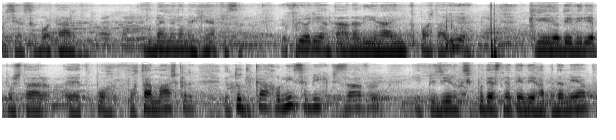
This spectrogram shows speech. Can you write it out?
licença, boa tarde. Boa tarde. Tudo bem? Meu nome é Jefferson. Eu fui orientado ali na portaria que eu deveria postar, é, por- portar máscara. Eu estou de carro, nem sabia que precisava e pediram que se pudesse me atender rapidamente.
